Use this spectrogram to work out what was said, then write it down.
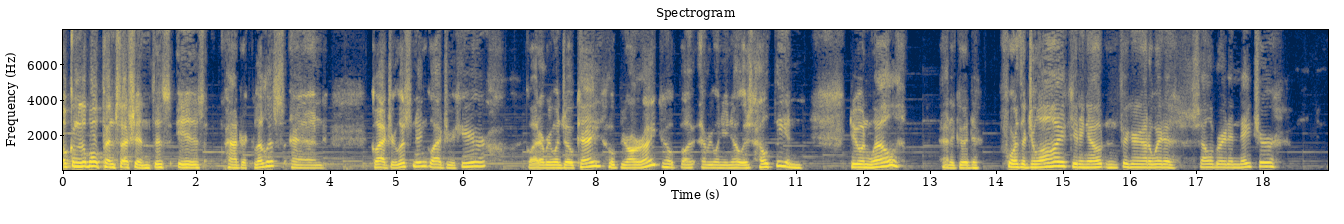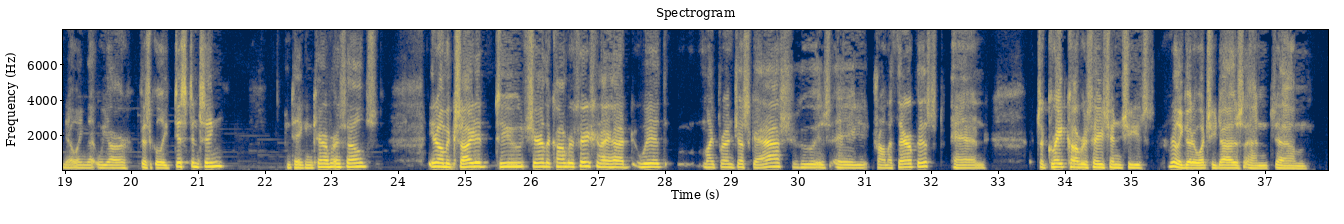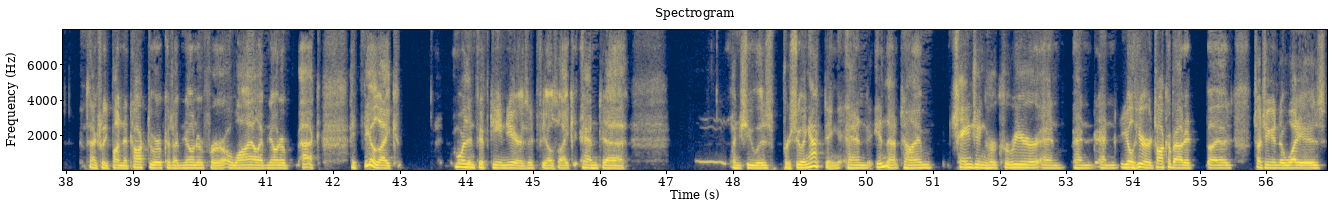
Welcome to the bullpen session. This is Patrick Lillis, and glad you're listening. Glad you're here. Glad everyone's okay. Hope you're all right. Hope uh, everyone you know is healthy and doing well. Had a good Fourth of July, getting out and figuring out a way to celebrate in nature, knowing that we are physically distancing and taking care of ourselves. You know, I'm excited to share the conversation I had with my friend Jessica Asch, who is a trauma therapist, and it's a great conversation. She's really good at what she does, and um, it's actually fun to talk to her because I've known her for a while. I've known her back, I feel like more than 15 years, it feels like. And uh, when she was pursuing acting, and in that time, changing her career, and and and you'll hear her talk about it, uh, touching into what is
